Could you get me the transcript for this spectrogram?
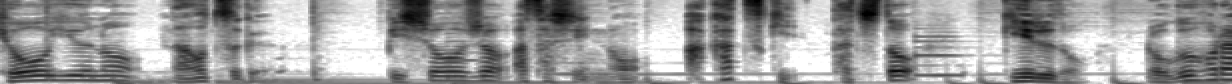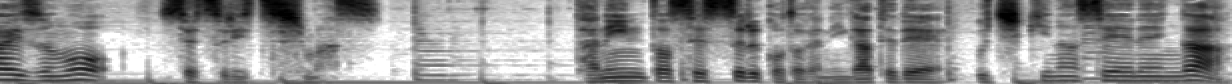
共有の名を継ぐ美少女アサシンの暁たちとギルドログホライズンを設立します。他人と接することが苦手で内気な青年が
